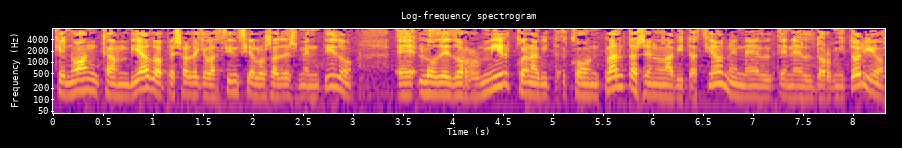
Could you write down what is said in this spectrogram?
que no han cambiado a pesar de que la ciencia los ha desmentido. Eh, lo de dormir con, con, plantas en la habitación, en el, en el dormitorio.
